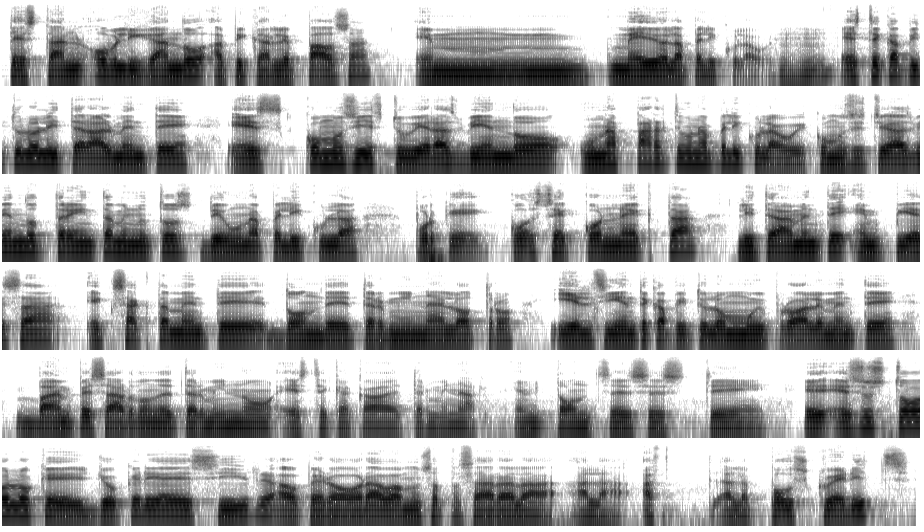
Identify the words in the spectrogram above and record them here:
te están obligando a picarle pausa en medio de la película, güey. Este capítulo literalmente es como si estuvieras viendo una parte de una película, güey. Como si estuvieras viendo 30 minutos de una película porque se conecta, literalmente empieza exactamente donde termina el otro y el siguiente capítulo muy probablemente va a empezar donde terminó este que acaba de terminar. Entonces, este, e, eso es todo lo que yo quería decir, ah, pero ahora vamos a pasar a la, a la, a la post credits.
